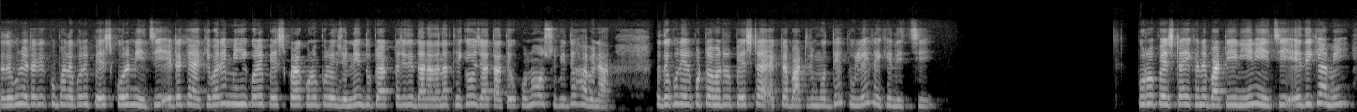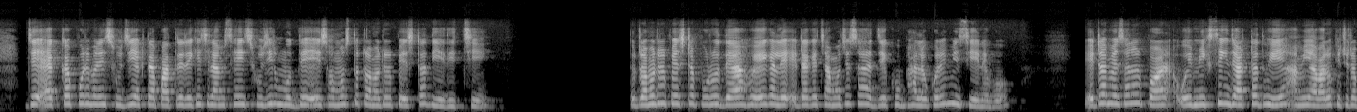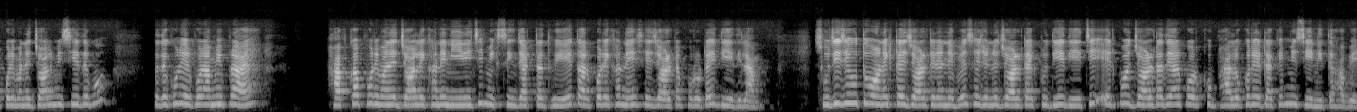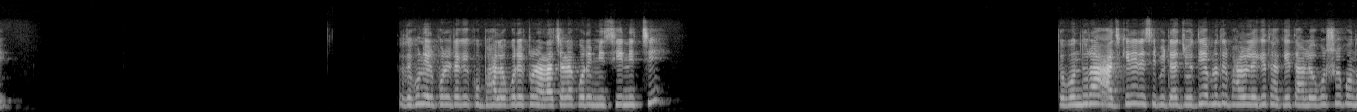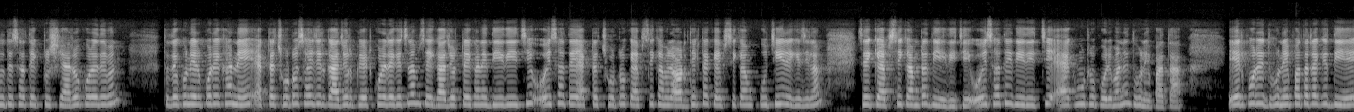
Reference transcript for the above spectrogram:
তো দেখুন, এটাকে খুব ভালো করে পেস্ট করে নিয়েছি। এটাকে একেবারে মিহি করে পেস্ট করার কোনো প্রয়োজন নেই। দুটো একটা যদি দানা দানা থেকেও যায়, তাতেও কোনো অসুবিধে হবে না। তো দেখুন, এরপর টমেটোর পেস্টটা একটা বাটির মধ্যে তুলে রেখে নিচ্ছি পুরো পেস্টটা এখানে বাটিয়ে নিয়ে নিয়েছি। এদিকে আমি যে এক কাপ পরিমাণে সুজি একটা পাত্রে রেখেছিলাম, সেই সুজির মধ্যে এই সমস্ত টমেটোর পেস্টটা দিয়ে দিচ্ছি। তো টমেটোর পেস্টটা পুরো দেয়া হয়ে গেলে এটাকে চামচের সাহায্যে খুব ভালো করে মিশিয়ে নেব। এটা মেশানোর পর ওই মিক্সিং জারটা ধুয়ে আমি আবারও কিছুটা পরিমাণে জল মিশিয়ে দেব। তো দেখুন, এরপর আমি প্রায় হাফ কাপ পরিমাণে জল এখানে নিয়ে নিয়েছি মিক্সিং জারটা ধুয়ে। তারপর এখানে সেই জলটা পুরোটাই দিয়ে দিলাম। সুজি যেহেতু অনেকটাই জল টেনে নেবে সেই জন্য জলটা একটু দিয়ে দিয়েছি। এরপর জলটা দেওয়ার পর খুব ভালো করে এটাকে মিশিয়ে নিতে হবে। তো দেখুন, এরপর এটাকে খুব ভালো করে একটু নাড়াচাড়া করে মিশিয়ে নিচ্ছি। তো বন্ধুরা, আজকের এই রেসিপিটা যদি আপনাদের ভালো লেগে থাকে, তাহলে অবশ্যই বন্ধুদের সাথে একটু শেয়ারও করে দেবেন। তো দেখুন, এরপর এখানে একটা ছোট সাইজের গাজর গ্রেট করে রেখেছিলাম। সেই গাজরটা এখানে দিয়ে দিয়েছি। ওই সাথে একটা ছোট ক্যাপসিকামের অর্ধেকটা ক্যাপসিকাম কুচিয়ে রেখেছিলাম। সেই ক্যাপসিকামটা দিয়ে দিচ্ছি ওই সাথে দিয়ে দিচ্ছি এক মুঠো পরিমাণে ধনে পাতা এরপরে ধনে পাতাটাকে দিয়ে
